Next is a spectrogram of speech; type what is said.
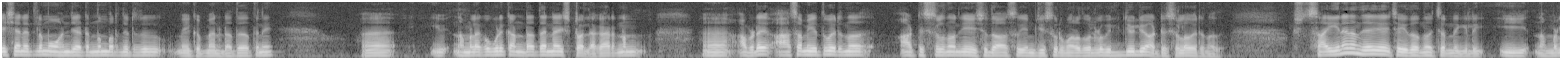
ഏഷ്യാനെറ്റിൽ മോഹൻ ചേട്ടൻ എന്നും പറഞ്ഞിട്ടൊരു മേക്കപ്പ് മാൻ ഉണ്ട്. അദ്ദേഹത്തിന് നമ്മളെയൊക്കെ കൂടി കണ്ടാൽ തന്നെ ഇഷ്ടമല്ല. കാരണം അവിടെ ആ സമയത്ത് വരുന്ന ആർട്ടിസ്റ്റുകൾ എന്ന് പറഞ്ഞാൽ യേശുദാസ് എം ജി സുർമാർ അതുപോലുള്ള വലിയ വലിയ ആർട്ടിസ്റ്റുകളാണ് വരുന്നത്. സൈനൻ എന്താ ചെയ്തതെന്ന് വെച്ചിട്ടുണ്ടെങ്കിൽ ഈ നമ്മൾ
